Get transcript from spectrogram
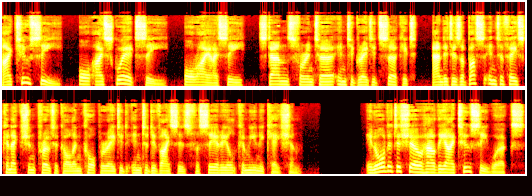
I2C, or I2C, or IIC, stands for Inter-Integrated Circuit, and it is a bus interface connection protocol incorporated into devices for serial communication. In order to show how the I2C works,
